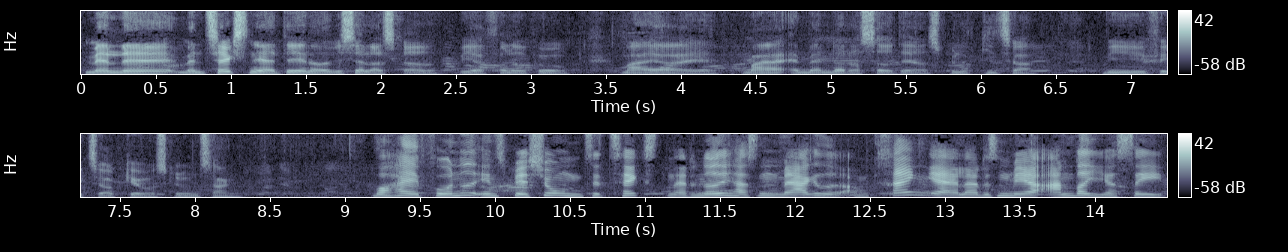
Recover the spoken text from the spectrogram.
men, øh, men teksten ja, det er noget, vi selv har skrevet. Vi har fundet på mig og, øh, mig og Amanda, der sad der og spillede guitar. Vi fik til opgave at skrive en sang. Hvor har I fundet inspirationen til teksten? Er det noget, I har sådan mærket omkring jer, eller er det sådan mere andre, I har set?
